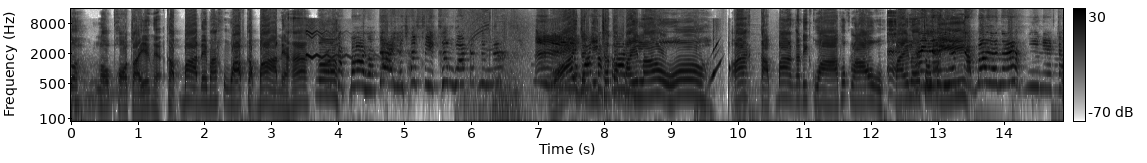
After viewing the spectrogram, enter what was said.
เออเราพอใจยังเนี่ย กลับบ้านได้ไหมวาร์ปกลับบ้านเนี่ยฮะเออ กลับบ้านเหรอได้เดี๋ยวฉันเสียเครื่องวัดแป๊บนึงนะว้ายจะยิงฉันทำไมเล่าโอ้อะกลับบ้านกันดีกว่าพวกเรา ไปเลยเจ้าหมีกลับบ้านแล้วนะ นี่เนี่ยกลับ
